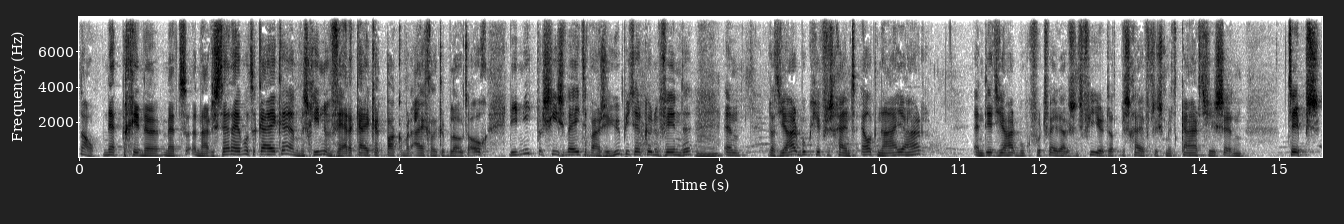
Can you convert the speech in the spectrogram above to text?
nou, net beginnen met naar de sterrenhemel te kijken. En misschien een verrekijker pakken, maar eigenlijk het blote oog. Die niet precies weten waar ze Jupiter kunnen vinden. En dat jaarboekje verschijnt elk najaar. En dit jaarboek voor 2004, dat beschrijft dus met kaartjes en tips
